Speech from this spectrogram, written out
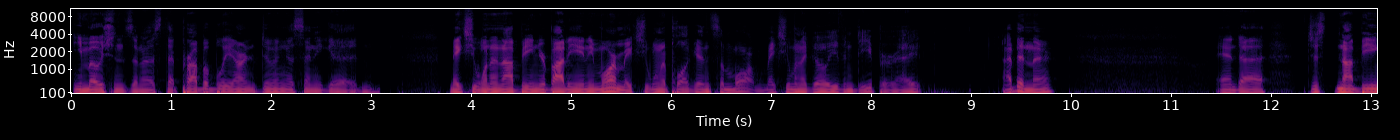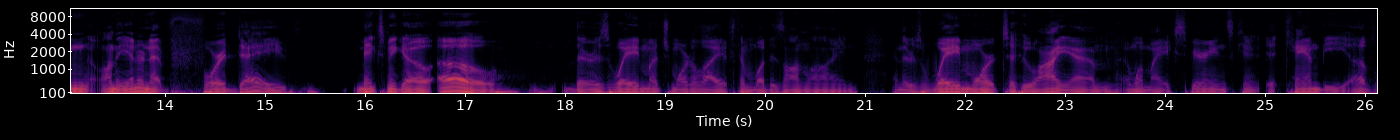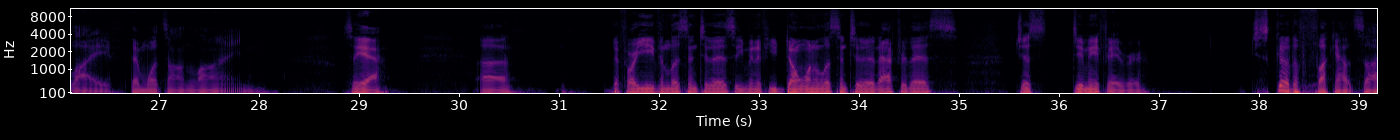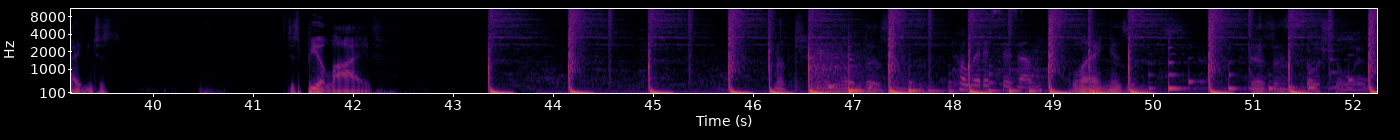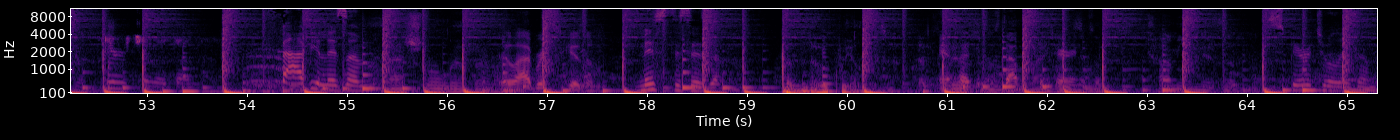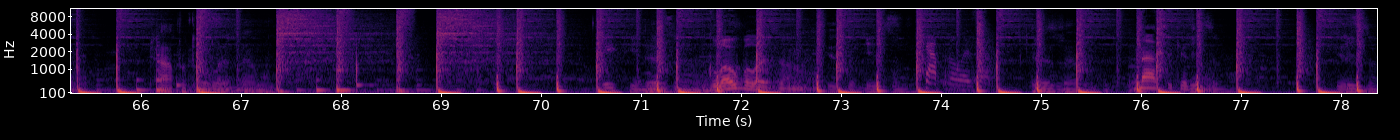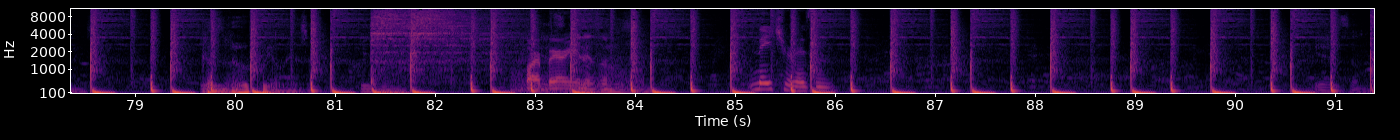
emotions in us that probably aren't doing us any good. Makes you want to not be in your body anymore, makes you want to plug in some more, makes you want to go even deeper, right? I've been there. And uh, just not being on the internet for a day makes me go, oh, there is way much more to life than what is online and there's way more to who I am and what my experience can it can be of life than what's online. So yeah, uh, before you even listen to this, even if you don't want to listen to it after this, just do me a favor. Just go the fuck outside and just just be alive. Materialism. Politicism. Langism. Ism. Socialism. Spiritualism. Fabulism. Nationalism. Elaborate schism. Mysticism. Colloquialism. Anti-establishmentarianism. Communism. Spiritualism. Capitalism. Atheism. Globalism. Ism. Capitalism. Ism. Masochism. Ism. Colloquialism. Barbarianism. Naturism. Ism.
